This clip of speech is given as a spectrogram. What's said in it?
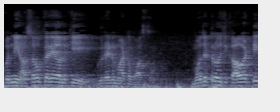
కొన్ని అసౌకర్యాలకి గురైన మాట వాస్తవం. మొదటి రోజు కాబట్టి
